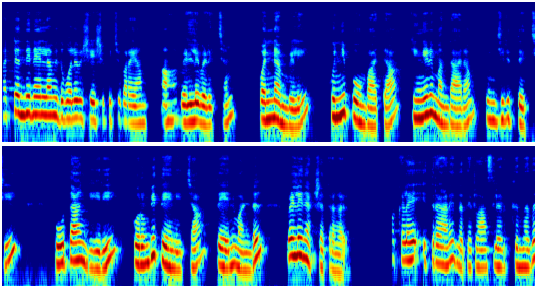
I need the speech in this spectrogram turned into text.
മറ്റെന്തിനെല്ലാം ഇതുപോലെ വിശേഷിപ്പിച്ച് പറയാം? ആ വെള്ളി വെളിച്ചം പൊന്നമ്പിളി കുഞ്ഞിപ്പൂമ്പാറ്റ കിങ്ങിണി മന്ദാരം പുഞ്ചിരിത്തെച്ചി പൂത്താങ്കീരി കുറുമ്പി തേനീച്ച തേൻവണ്ട് വെള്ളി നക്ഷത്രങ്ങൾ. മക്കളെ ഇത്രയാണ് ഇന്നത്തെ ക്ലാസ്സിൽ എടുക്കുന്നത്.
